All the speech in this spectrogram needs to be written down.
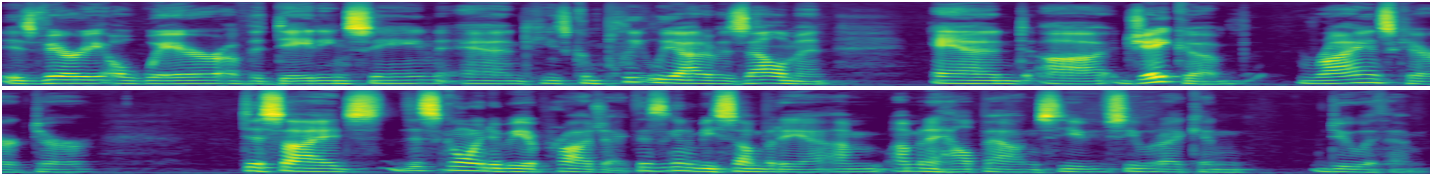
is very aware of the dating scene, and he's completely out of his element. And uh, Jacob, Ryan's character, decides this is going to be a project. This is going to be somebody I'm, I'm going to help out and see, see what I can do with him.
